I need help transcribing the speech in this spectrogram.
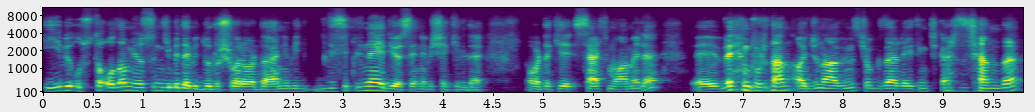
iyi bir usta olamıyorsun gibi de bir duruş var orada. Hani bir disipline ediyor seni bir şekilde oradaki sert muamele. E, ve buradan Acun abimiz çok güzel rating çıkartacağını da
